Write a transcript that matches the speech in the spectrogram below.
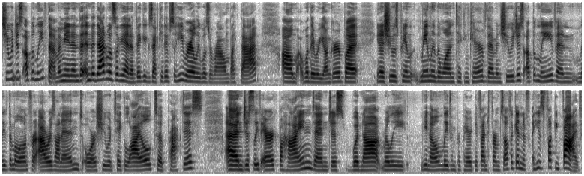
she would just up and leave them. I mean, and the and the dad was again a big executive, so he rarely was around like that, um, when they were younger, but. You know, she was mainly the one taking care of them, and she would just up and leave and leave them alone for hours on end. Or she would take Lyle to practice, and just leave Eric behind and just would not really, you know, leave him prepared to fend for himself. Again, he's fucking five.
